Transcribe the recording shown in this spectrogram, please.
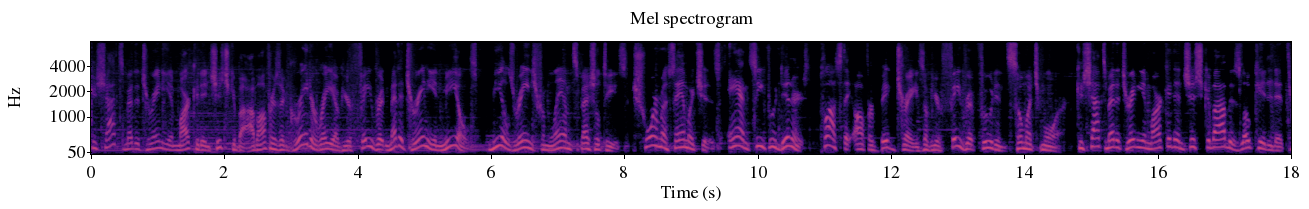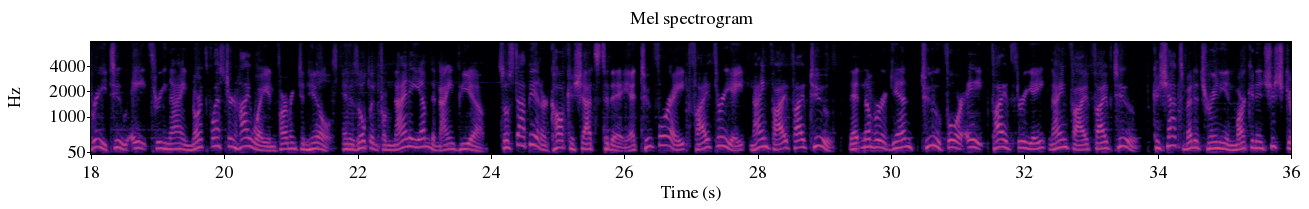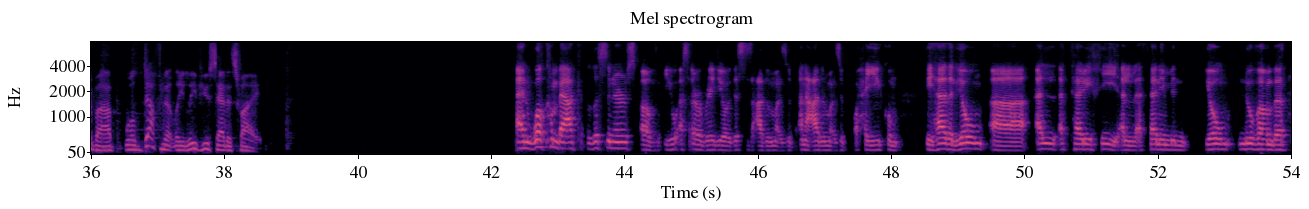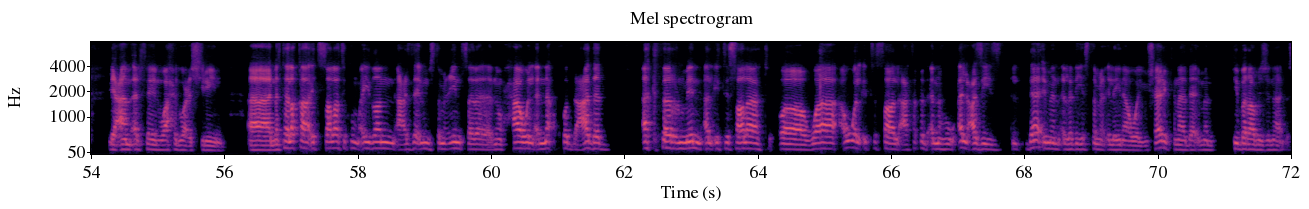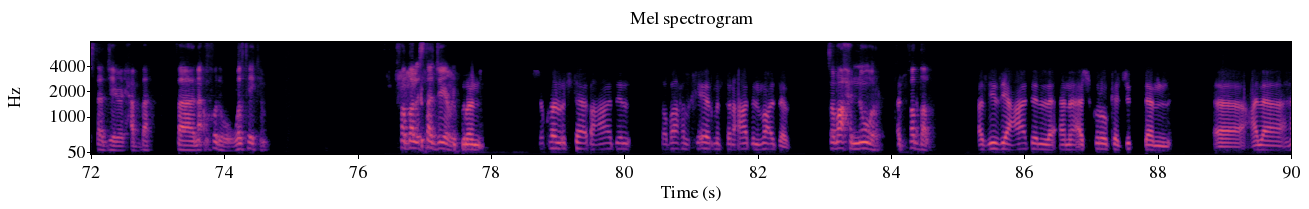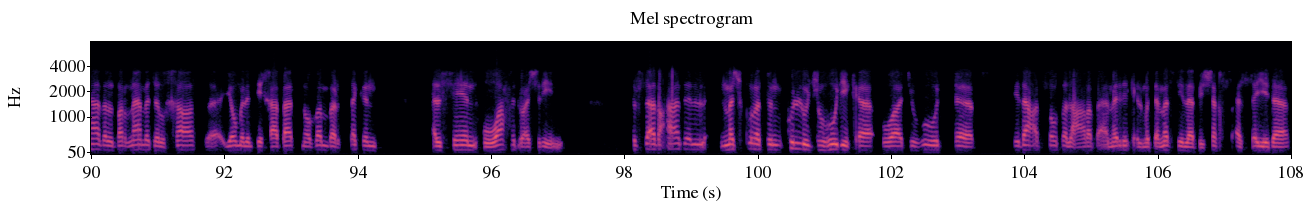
Kashat's Mediterranean Market in Shish Kebab offers a great array of your favorite Mediterranean meals. Meals range from lamb specialties, shawarma sandwiches, and seafood dinners. Plus, they offer big trays of your favorite food and so much more. Kashat's Mediterranean Market and Shish Kebab is located at 32839 Northwestern Highway in Farmington Hills and is open from 9 a.m. to 9 p.m. So stop in or call Kashat's today at 248 538 9552. That number again, 248 538 9552. Kashat's Mediterranean Market and Shish Kebab will definitely leave you satisfied. And welcome back, listeners of US Arab Radio. This is عادل معزب. أنا عادل معزب أحييكم في هذا اليوم التاريخي الثاني من يوم نوفمبر لعام 2021 آه نتلقى اتصالاتكم أيضا أعزائي المستمعين سنحاول أن نأخذ عدد أكثر من الاتصالات آه وأول اتصال أعتقد أنه العزيز دائما الذي يستمع إلينا ويشاركنا دائما في برامجنا الأستاذ جيري حبه فنأخذه. We'll take him. تفضل أستاذ جيري. شكرا. شكرا أستاذ عادل. صباح الخير مستر عادل معزب. صباح النور. تفضل. عزيزي عادل أنا أشكرك جدا على هذا البرنامج الخاص يوم الانتخابات نوفمبر 2 2021 أستاذ عادل مشكورة كل جهودك وجهود إذاعة صوت العرب أمريكا المتمثلة بشخص السيدة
